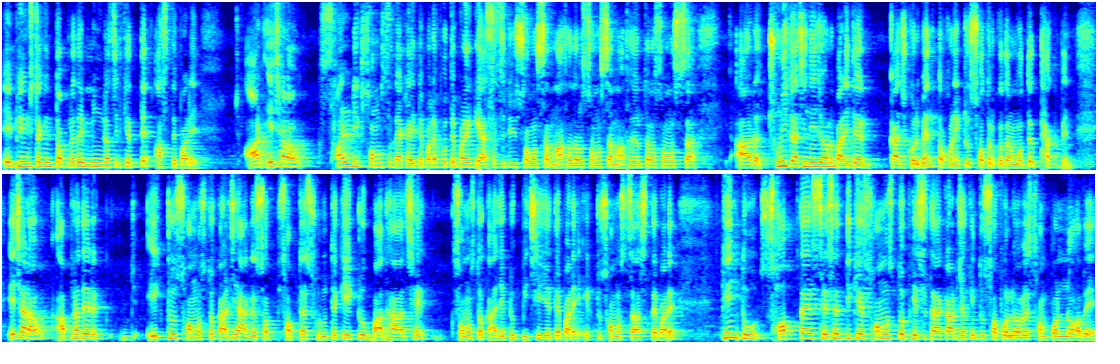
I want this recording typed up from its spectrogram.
এই ফিলিংসটা কিন্তু আপনাদের মীন রাশির ক্ষেত্রে আসতে পারে। আর এছাড়াও শারীরিক সমস্যা দেখা দিতে পারে, হতে পারে গ্যাস অ্যাসিডিটির সমস্যা, মাথা ধরার সমস্যা, মাথা যন্ত্রণার সমস্যা, আর ছুরি কাছে নিয়ে যখন বাড়িতে কাজ করবেন, তখন একটু সতর্কতার মধ্যে থাকবেন। এছাড়াও আপনাদের একটু সমস্ত কাজে আগে সব, সপ্তাহের শুরু থেকে একটু বাধা আছে, সমস্ত কাজ একটু পিছিয়ে যেতে পারে, একটু সমস্যা আসতে পারে। কিন্তু সপ্তাহের শেষের দিকে সমস্ত ফেসে থাকা কার্য কিন্তু সফলভাবে সম্পন্ন হবে।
